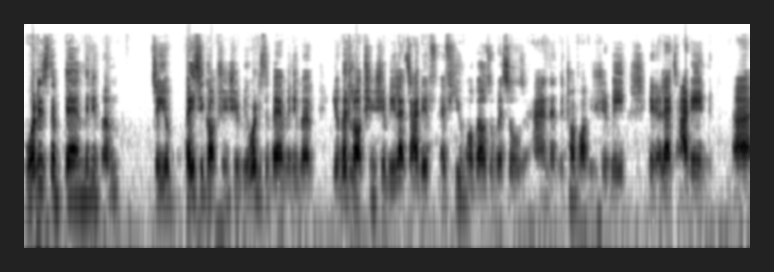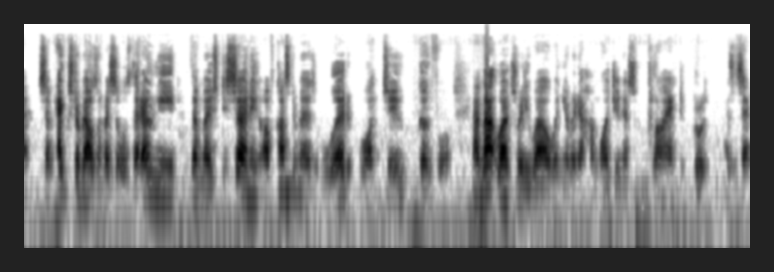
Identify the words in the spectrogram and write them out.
what is the bare minimum. So your basic option should be what is the bare minimum. Your middle option should be let's add a, a few more bells and whistles, and then the top option should be you know let's add in uh, some extra bells and whistles that only the most discerning of customers would want to go for. And that works really well when you're in a homogenous client group, as I said.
